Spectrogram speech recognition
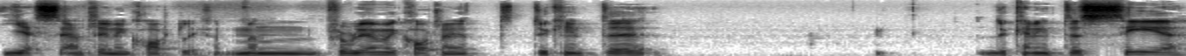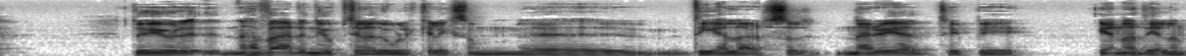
yes, äntligen en karta. Liksom. Men problemet med kartan är att du kan inte du kan inte se du är ju, den här världen är uppdelad i olika liksom, eh, delar. Så när du är typ i ena delen,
